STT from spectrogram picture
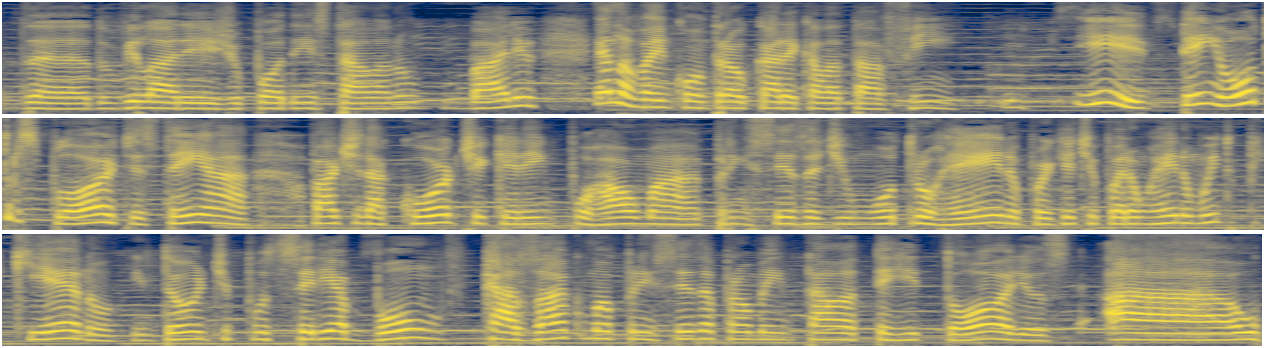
do, do vilarejo podem estar lá no baile, ela vai encontrar o cara que ela tá afim. E tem outros plots, tem a parte da corte querer empurrar uma princesa de um outro reino, porque tipo era um reino muito pequeno, então tipo seria bom casar com uma princesa para aumentar territórios. A, o,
